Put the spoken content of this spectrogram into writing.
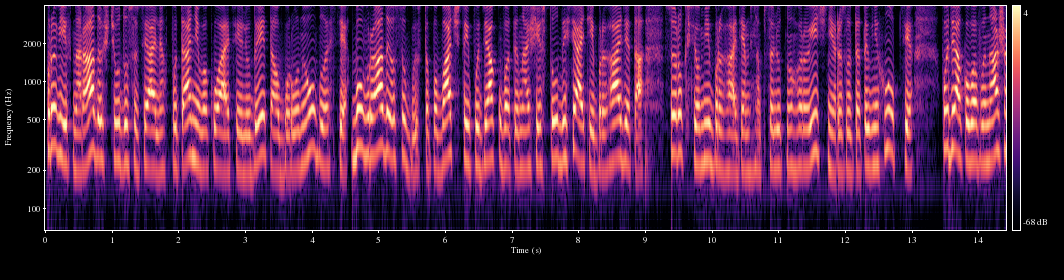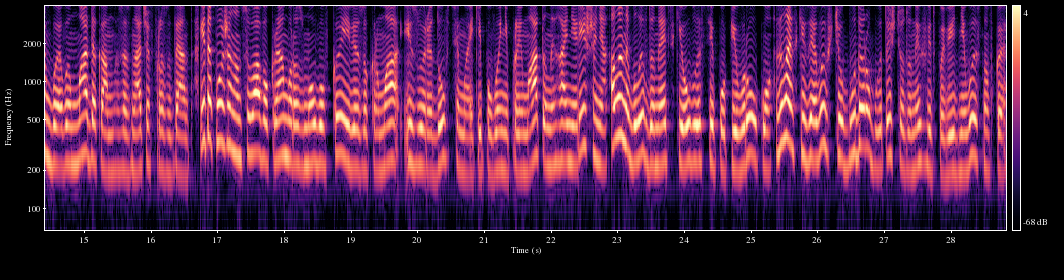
провів нараду щодо соціальних питань евакуації людей та оборони області. Був радий особисто побачити і подякувати нашій 110-й бригаді та 47-й бригаді. Абсолютно героїчні, результативні хлопці. Подякував і нашим бойовим медикам, зазначив президент. І також анонсував окрему розмову в Києві, зокрема із урядовцями, які повинні приймати негайні рішення, але не були в Донецькій області по півроку. Зеленський заявив, що буде робити щодо них відповідні висновки.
